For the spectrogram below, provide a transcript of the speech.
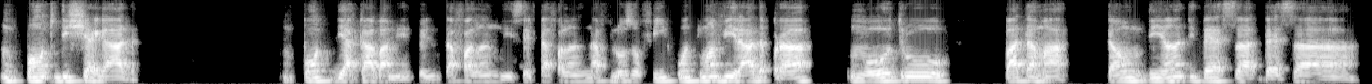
um ponto de chegada, um ponto de acabamento. Ele não está falando nisso, ele está falando na filosofia enquanto uma virada para um outro patamar. Então, diante dessa, dessa,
